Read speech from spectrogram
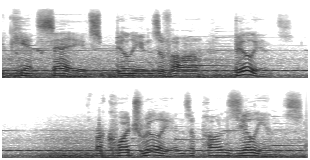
You can't say it's billions of uh, billions or quadrillions upon zillions.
